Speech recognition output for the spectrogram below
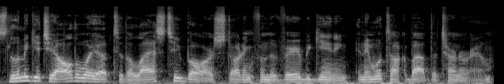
So let me get you all the way up to the last two bars starting from the very beginning and then we'll talk about the turnaround.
